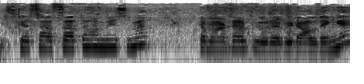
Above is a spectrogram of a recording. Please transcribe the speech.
इसके साथ साथ हम इसमें टमाटर प्यूरे भी डाल देंगे।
